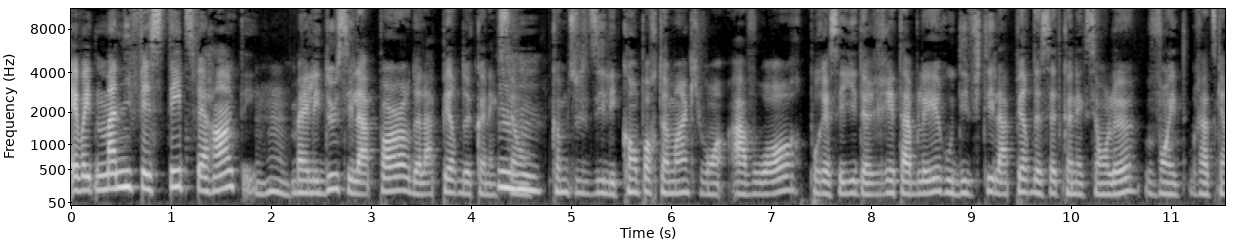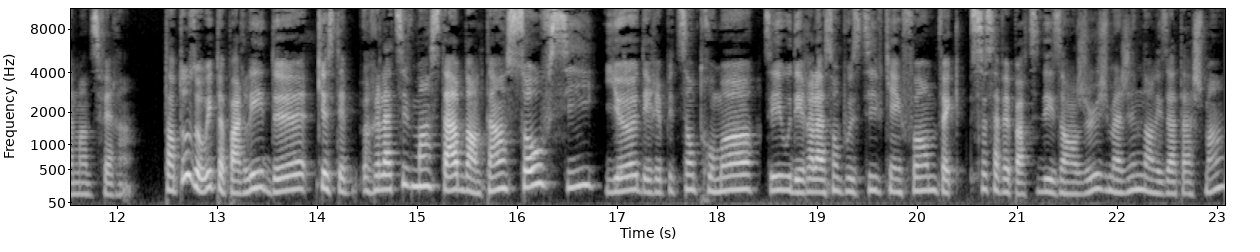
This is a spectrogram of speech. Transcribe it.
elle va être manifestée différente. Mhm. Ben les deux, c'est la peur de la perte de connexion. Mhm. Comme tu le dis, les comportements qu'ils vont avoir pour essayer de rétablir ou d'éviter la perte de cette connexion-là vont être radicalement différents. Tantôt, Zoé t'a parlé de que c'était relativement stable dans le temps, sauf si il y a des répétitions de trauma, tu sais, ou des relations positives qui informent. Fait que ça, ça fait partie des enjeux, j'imagine, dans les attachements.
